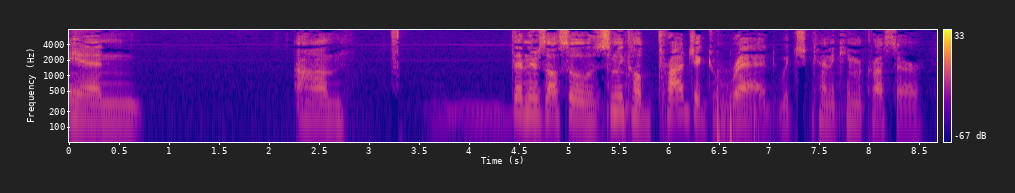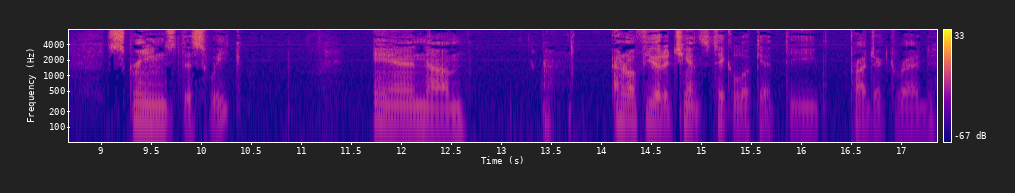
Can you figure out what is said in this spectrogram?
And um, then there's also something called Project Red, which kind of came across our screens this week. And um, I don't know if you had a chance to take a look at the Project Red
